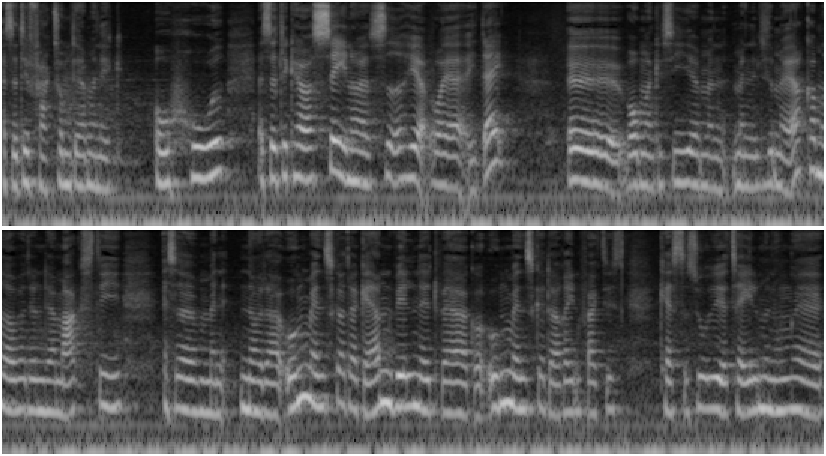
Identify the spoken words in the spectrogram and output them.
Altså det faktum, det er man ikke overhovedet. Altså det kan jeg også se, når jeg sidder her, hvor jeg er i dag, øh, hvor man kan sige, at man, man ligesom er kommet op af den der magtstige. Altså man, når der er unge mennesker, der gerne vil netværk, og unge mennesker, der rent faktisk kaster sig ud i at tale med nogle af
